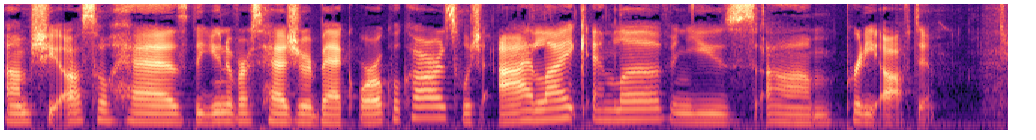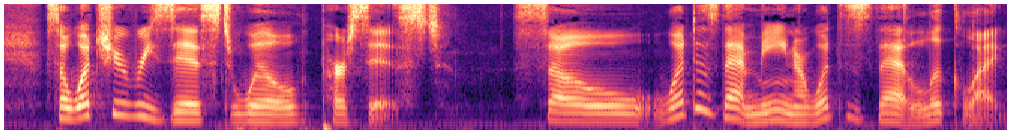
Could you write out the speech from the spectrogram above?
Um, she also has The Universe Has Your Back Oracle cards, which I like and love and use um, pretty often. So, what you resist will persist. So, what does that mean or what does that look like?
